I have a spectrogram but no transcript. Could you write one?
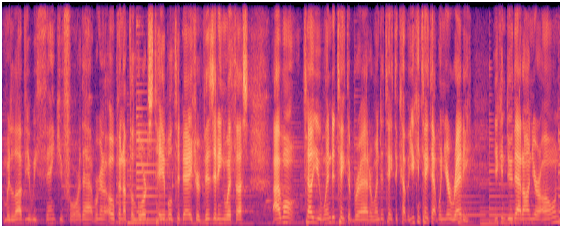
And we love you. We thank you for that. We're going to open up the Lord's table today. If you're visiting with us, I won't tell you when to take the bread or when to take the cup, but you can take that when you're ready. You can do that on your own.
